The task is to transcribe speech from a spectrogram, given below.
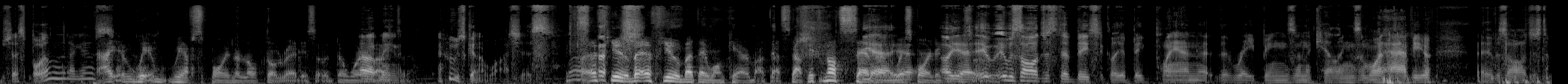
should I spoil it? I guess. I, we we have spoiled a lot already, so don't worry about mean, it. Who's gonna watch this? Well, a few, but a few, but they won't care about that stuff. It's not seven. Yeah, we're spoiling. Oh yeah, it, it, was all just a, basically a big plan. The, the, rapings and the killings and what have you. It was all just a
